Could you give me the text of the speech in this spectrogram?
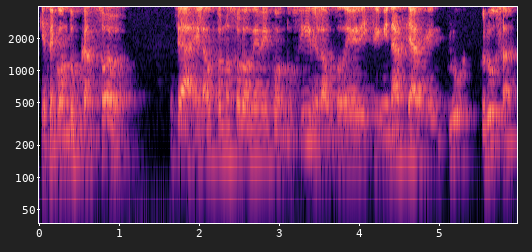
que se conduzcan solos. O sea, el auto no solo debe conducir, el auto debe discriminar si alguien cruza,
